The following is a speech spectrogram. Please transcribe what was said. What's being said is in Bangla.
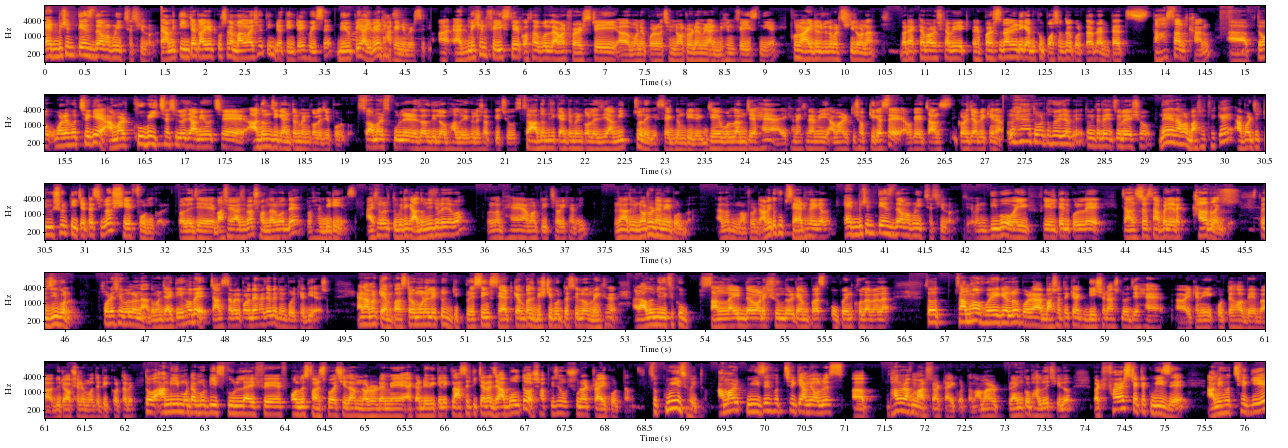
অ্যাডমিশন টেস্ট দেওয়ার আমার কোনো ইচ্ছা ছিল না। আমি তিনটা টার্গেট করছিলাম বাংলাদেশে তিনটা তিনটাই হয়েছে BUP IB Dhaka university admission face নিয়ে কথা বললে আমার ফার্স্টেই মনে পড়ে হচ্ছে নটরডেমের অ্যাডমিশন ফেস নিয়ে। কোনো আইডল আমার ছিল না। বাট একটা মানুষকে আমি পার্সোনালিটিকে আমি খুব পছন্দ করতাম অ্যান্ড দ্যাটস তাহসান খান তো পরে হচ্ছে গিয়ে আমার খুবই ইচ্ছা ছিল যে আমি হচ্ছে আদমজি ক্যান্টনমেন্ট কলেজে পড়ব। সো আমার স্কুলের রেজাল্ট দিল ভালোই হলো সবকিছু। সো আদমজি ক্যান্টনমেন্ট কলেজে আমি চলে গেছি একদম ডিরেক্ট যে বললাম যে হ্যাঁ এখানে এখানে আমি আমার কি সব ঠিক আছে? আমাকে চান্স করে যাবে কিনা? হ্যাঁ তোমার তো হয়ে যাবে। তুমি তাহলে চলে এসো। দেন আমার বাসা থেকে আমার যে টিউশন টিচারটা ছিল, সে ফোন করে। বলে যে, বাসায় আসবা, সন্ধ্যার মধ্যে বাসায় মিটিং আছে। আইসা বলে, তুমি নাকি আদমজি চলে যাবা? বললাম হ্যাঁ আমার তো ইচ্ছা ওইখানেই। না, তুমি নটরডেমে পড়বা। আলাম নটরডেম আমি তো খুব স্যাড হয়ে গেলাম। অ্যাডমিশন টেস্ট দেওয়া আমার কোনো ইচ্ছা ছিল না। যে আমি দিব ভাই ফেল টেল করলে চান্স না পেলে এটা খারাপ লাগবে। তো জীবন। পরে সে বলল, না, তোমার যাইতেই হবে চান্স না পেলে পরে দেখা যাবে, তুমি পরীক্ষা দিয়ে আসো। আর আমার ক্যাম্পাসটাও মনে হলো একটু ডিপ্রেসিং স্যাড ক্যাম্পাস বৃষ্টি পড়তেছিল। আর আদম দেখছি, খুব সানলাইট দেওয়া, অনেক সুন্দর ক্যাম্পাস ওপেন খোলামেলা। তো সামহাও হয়ে গেল, পরে বাসা থেকে এক ডিসিশন আসলো যে হ্যাঁ এখানে করতে হবে বা দুটো অপশনের মধ্যে পিক করতে হবে। তো আমি মোটামুটি স্কুল লাইফে অলওয়েজ ফার্স্ট বয় ছিলাম নটরডেমে একাডেমিক্যালি ক্লাসের টিচাররা যা বলতো, সবকিছু শোনার ট্রাই করতাম। সো কুইজ হইতো। আমার কুইজে হচ্ছে কি, আমি অলওয়েজ ভালো রকম মার্কস ট্রাই করতাম। আমার র্যাঙ্কও ভালোই ছিল। বাট ফার্স্ট একটা কুইজে আমি হচ্ছে গিয়ে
